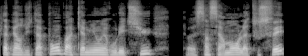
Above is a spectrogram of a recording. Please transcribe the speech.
t'as perdu ta pompe, un camion est roulé dessus, euh, sincèrement, on l'a tous fait.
